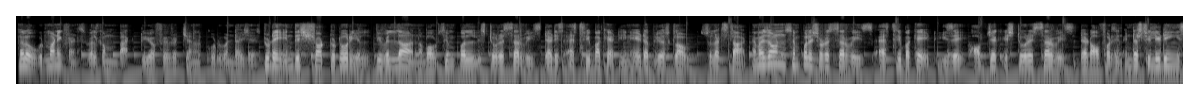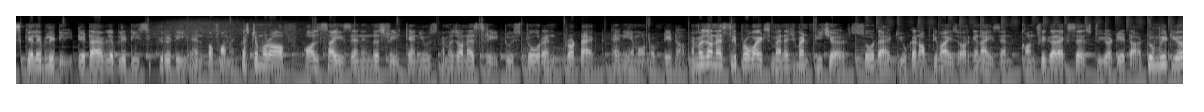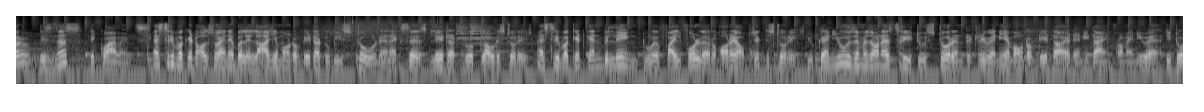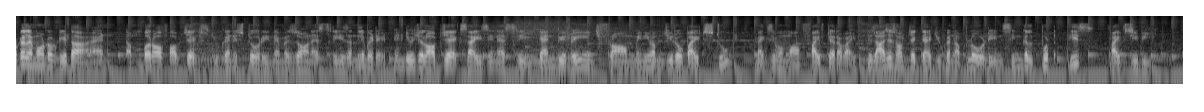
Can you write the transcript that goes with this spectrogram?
Hello, good morning friends. Welcome back to your favorite channel Code One Digest. Today in this short tutorial, we will learn about simple storage service that is S3 bucket in AWS cloud. So let's start. Amazon simple storage service S3 bucket is a object storage service that offers an industry leading scalability, data availability, security and performance. Customer of all size and industry can use Amazon S3 to store and protect any amount of data. Amazon S3 provides management features so that you can optimize, organize and configure access to your data to meet your requirements. S3 bucket also enable a large amount of data to be stored and accessed later through a cloud storage. S3 bucket can be linked to a file folder or a object storage. You can use Amazon S3 to store and retrieve any amount of data at any time from anywhere. The total amount of data and number of objects you can store in Amazon S3 is unlimited. Individual object size in S3 can be ranged from minimum 0 bytes to maximum of 5 terabyte. The largest object that you can upload in single put is 5 GB.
